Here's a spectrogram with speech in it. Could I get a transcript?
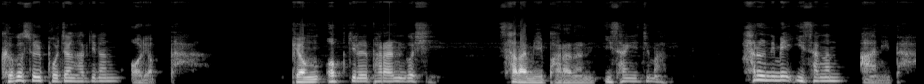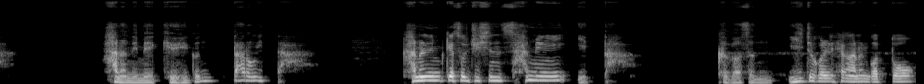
그것을 보장하기는 어렵다. 병 없기를 바라는 것이 사람이 바라는 이상이지만 하느님의 이상은 아니다. 하느님의 계획은 따로 있다. 하느님께서 주신 사명이 있다. 그것은 이적을 행하는 것도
